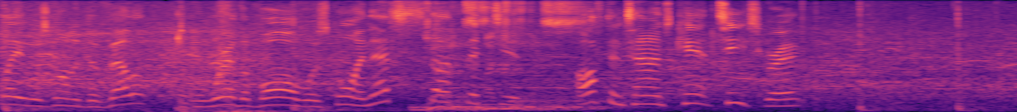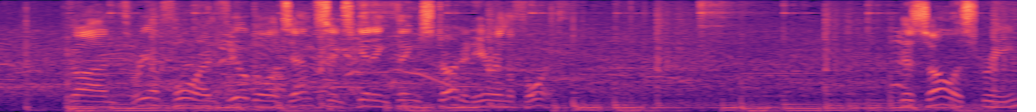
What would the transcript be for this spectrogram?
play was going to develop and where the ball was going. That's stuff that you oftentimes can't teach, Greg. Gone three of four in field goal attempts since getting things started here in the fourth. Gasol a screen.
